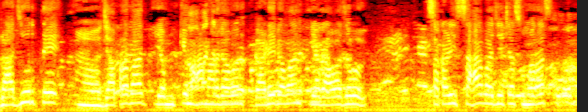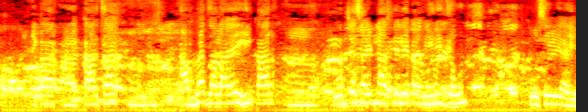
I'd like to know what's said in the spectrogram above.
राजूर ते अ, जाफराबाद या मुख्य महामार्गावर गाडेगव्हाण या गावाजवळ सकाळी सहा वाजेच्या सुमारास एका कारचा अपघात झाला आहे. ही कार रोडच्या साईडनं असलेल्या एका विहिरीत जाऊन कोसळली आहे.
